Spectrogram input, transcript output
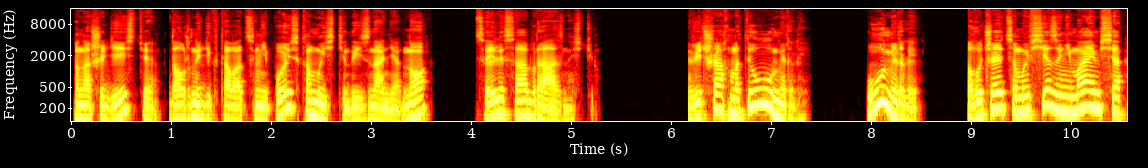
то наши действия должны диктоваться не поиском истины и знания, но целесообразностью. Ведь шахматы умерли. Умерли. Получается, мы все занимаемся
